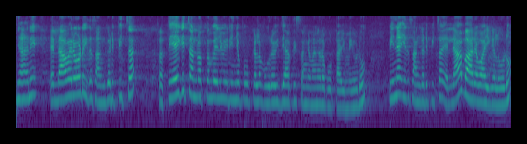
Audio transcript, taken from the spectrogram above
ഞാൻ എല്ലാവരോടും ഇത് സംഘടിപ്പിച്ച പ്രത്യേകിച്ച് അൻപത്തൊമ്പതിൽ വിരിഞ്ഞ പൂക്കളുടെ പൂർവ വിദ്യാർത്ഥി സംഘടനയുടെ കൂട്ടായ്മയോടും പിന്നെ ഇത് സംഘടിപ്പിച്ച എല്ലാ ഭാരവാഹികളോടും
